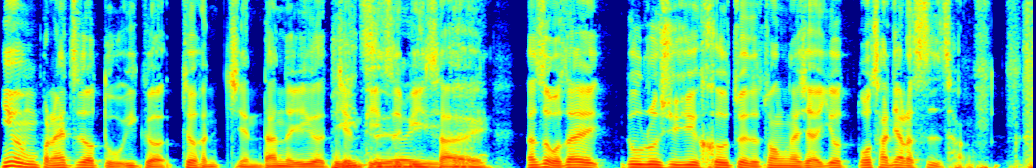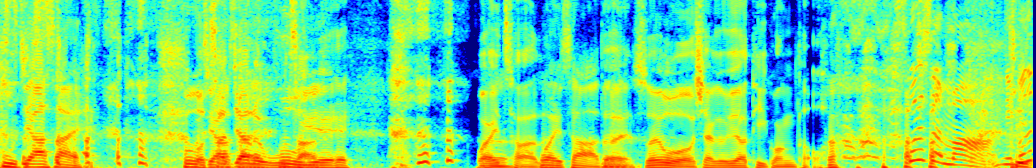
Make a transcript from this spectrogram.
因为我们本来只有赌一个就很简单的一个减体脂比赛，但是我在陆陆续续喝醉的状态下，又多参加了四场 附加赛，我参加了五场。外差的，外差的，对，所以我下个月要剃光头。为什么？你不是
